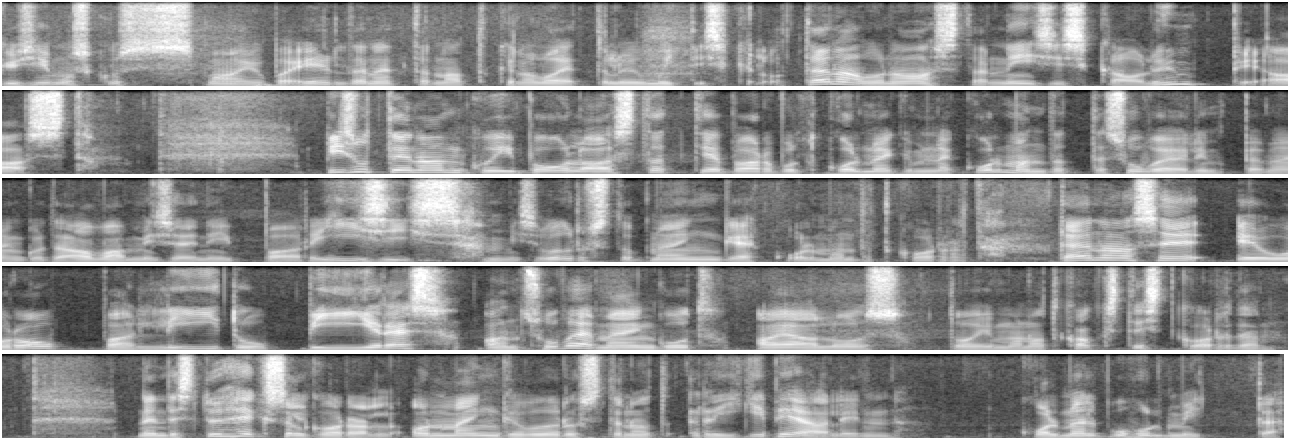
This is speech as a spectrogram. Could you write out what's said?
küsimus, kus ma juba eeldan, et on natukene loetelu ja mõtiskelu. tänavune aasta on niisiis ka olümpia-aasta pisut enam kui pool aastat jääb arvult kolmekümne kolmandate suveolümpiamängude avamiseni Pariisis, mis võõrustab mänge kolmandat korda. tänase Euroopa Liidu piires on suvemängud ajaloos toimunud kaksteist korda. Nendest üheksal korral on mänge võõrustanud riigi pealinn, kolmel puhul mitte.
